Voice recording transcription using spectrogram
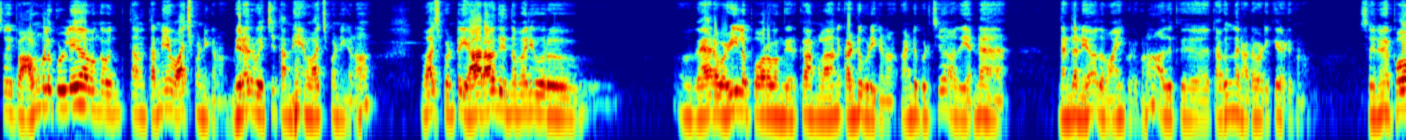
ஸோ இப்போ அவங்களுக்குள்ளேயே அவங்க வந்து தன் தன்னையே வாட்ச் பண்ணிக்கணும். மிரர் வச்சு தன்னையே வாட்ச் பண்ணிக்கணும். வாட்ச் பண்ணிட்டு யாராவது இந்த மாதிரி ஒரு வேறு வழியில் போகிறவங்க இருக்காங்களான்னு கண்டுபிடிக்கணும். கண்டுபிடிச்சி அது என்ன தண்டனையோ அதை வாங்கி கொடுக்கணும். அதுக்கு தகுந்த நடவடிக்கை எடுக்கணும். ஸோ இனிமேல் போக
